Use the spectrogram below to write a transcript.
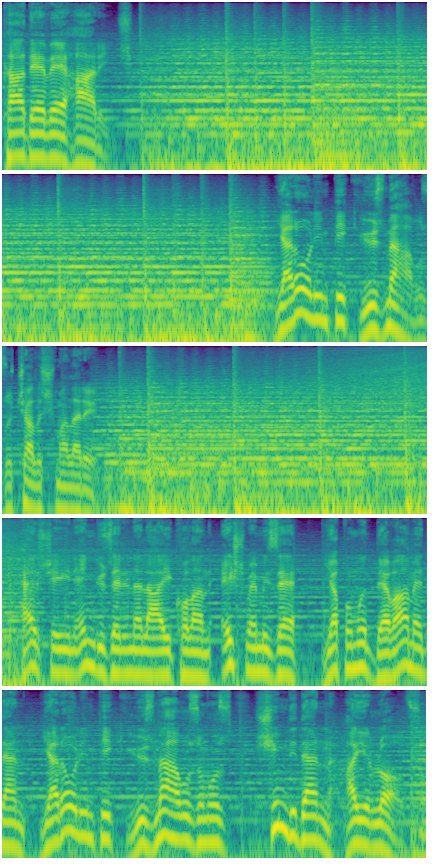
KDV hariç. Yarı Olimpik Yüzme Havuzu çalışmaları. Her şeyin en güzeline layık olan Eşmemize yapımı devam eden Yarı Olimpik Yüzme Havuzumuz şimdiden hayırlı olsun.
